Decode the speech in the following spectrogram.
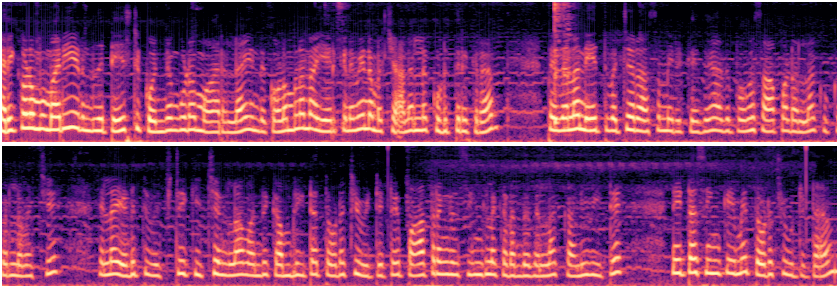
கறிக்குழம்பு மாதிரியே இருந்தது. டேஸ்ட்டு கொஞ்சம் கூட மாறலை. இந்த குழம்புலாம் நான் ஏற்கனவே நம்ம சேனலில் கொடுத்துருக்குறேன். இப்போ இதெல்லாம் நேற்று வச்ச ரசம் இருக்குது. அது போக சாப்பாடெல்லாம் குக்கரில் வச்சு எல்லாம் எடுத்து வச்சுட்டு கிச்சன்லாம் வந்து கம்ப்ளீட்டாக தொடச்சி விட்டுட்டு பாத்திரங்கள் சிங்கில் கிடந்ததெல்லாம் கழுவிட்டு நீட்டாக சிங்கையுமே தொடச்சி விட்டுட்டேன்.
